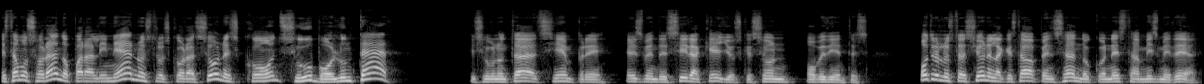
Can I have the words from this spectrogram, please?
Estamos orando para alinear nuestros corazones con su voluntad. Y su voluntad siempre es bendecir a aquellos que son obedientes. Otra ilustración en la que estaba pensando con esta misma idea.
